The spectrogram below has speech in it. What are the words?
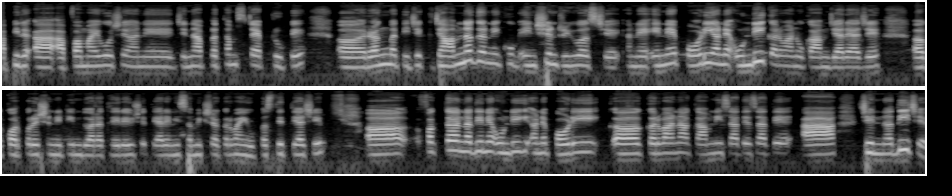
આપી આપવામાં આવ્યો છે, અને જેના પ્રથમ સ્ટેપ રૂપે રંગમતી જે જામનગરની ખૂબ એન્શિયન્ટ રિવર્સ છે, અને એને પહોળી અને ઊંડી કરવાનું કામ જ્યારે આજે કોર્પોરેશનની ટીમ દ્વારા થઈ રહ્યું છે ત્યારે એની સમીક્ષા કરવા અહીં ઉપસ્થિત થયા છીએ. ફક્ત નદીને ઊંડી અને પહોળી કરવાના કામની સાથે સાથે આ જે નદી છે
